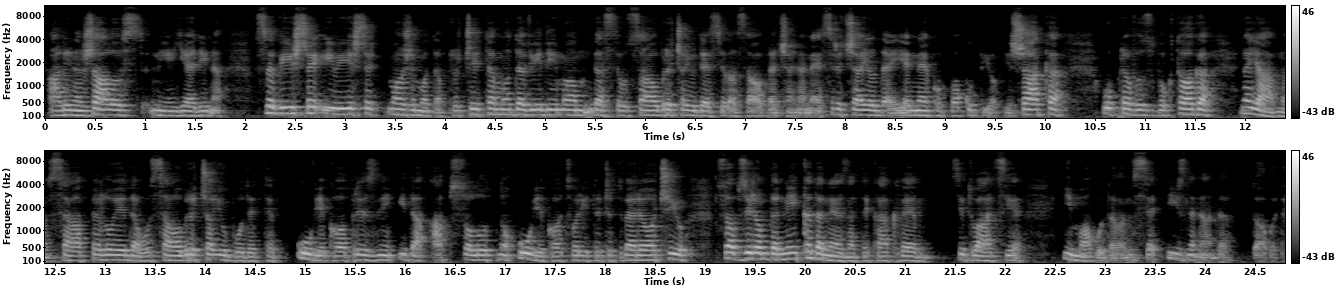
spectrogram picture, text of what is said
ali nažalost nije jedina. Sve više i više možemo da pročitamo, da vidimo da se u saobraćaju desila saobraćajna nesreća ili da je neko pokupio pješaka, Upravo zbog toga na javno se apeluje da u saobraćaju budete uvijek oprezni i da apsolutno uvijek otvorite četvere očiju s obzirom da nikada ne znate kakve situacije i mogu da vam se iznenada dogode.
